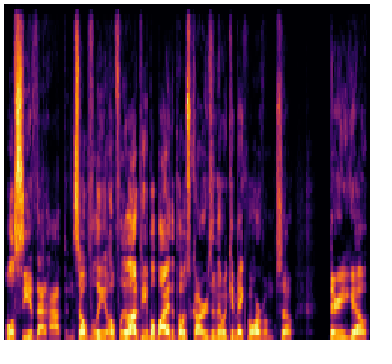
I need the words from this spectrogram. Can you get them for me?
we'll see if that happens. Hopefully, hopefully a lot of people buy the postcards, and then we can make more of them. So there you go.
